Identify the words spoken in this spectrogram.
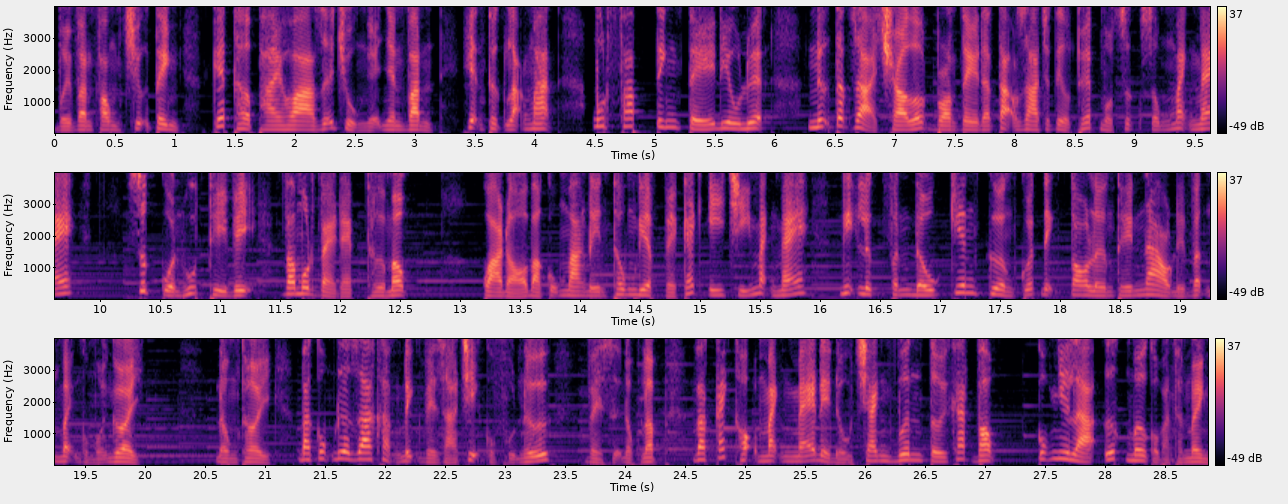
với văn phong trữ tình kết hợp hài hòa giữa chủ nghĩa nhân văn, hiện thực lãng mạn, bút pháp tinh tế điêu luyện, nữ tác giả Charlotte Bronte đã tạo ra cho tiểu thuyết một sức sống mạnh mẽ, sức cuốn hút thi vị và một vẻ đẹp thơ mộng. Qua đó bà cũng mang đến thông điệp về cách ý chí mạnh mẽ, nghị lực phấn đấu kiên cường quyết định to lớn thế nào đến vận mệnh của mỗi người. Đồng thời, bà cũng đưa ra khẳng định về giá trị của phụ nữ, về sự độc lập và cách họ mạnh mẽ để đấu tranh vươn tới khát vọng cũng như là ước mơ của bản thân mình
